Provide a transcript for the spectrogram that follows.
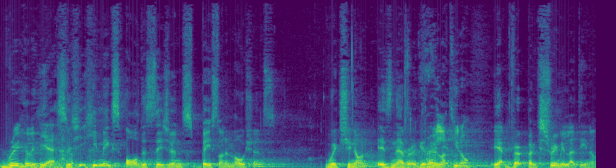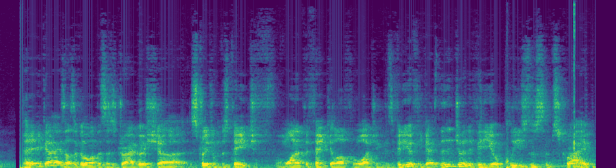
Really? Yeah. So he, he makes all decisions based on emotions, which you know is never a good. Very idea. Latino. Yeah, very, extremely Latino. Hey guys, how's it going? This is Dragos, uh, straight from the stage. Wanted to thank you all for watching this video. If you guys did enjoy the video, please do subscribe,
